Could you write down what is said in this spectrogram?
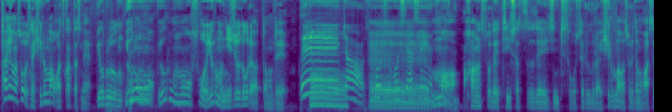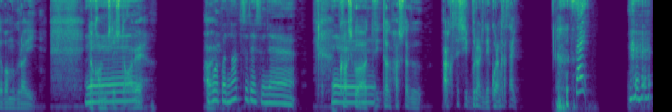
台湾はそうですね、昼間は暑かったですね。夜、夜も、夜も、そうね、夜も20度ぐらいあったので、ええー、じゃあ、すごい過ごしやすいやつです、ねまあ、半袖 T シャツで一日過ごせるぐらい、昼間はそれでも汗ばむぐらいな感じでしたかね。すごい、やはっぱ夏ですね。えい。ー詳しくはツイッターのハッシュタグ、アクセシブラリでご覧ください。さい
